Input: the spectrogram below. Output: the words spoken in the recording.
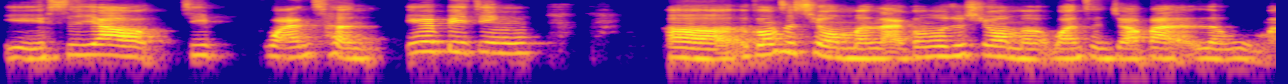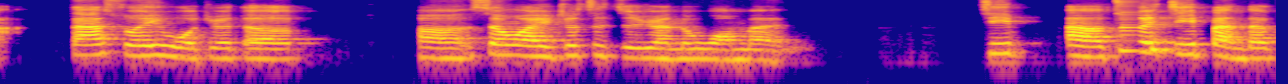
也是要基完成，因为毕竟呃公司请我们来工作，就希望我们完成交办的任务嘛。但所以我觉得，呃，身为就是职员的我们，基呃最基本的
